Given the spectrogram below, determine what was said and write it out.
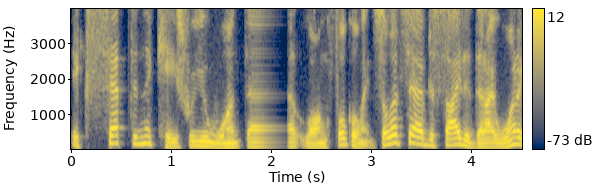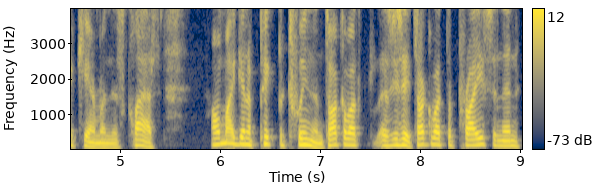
except in the case where you want that, that long focal length. So let's say i've decided that i want a camera in this class. How am i going to pick between them? Talk about as you say talk about the price and then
